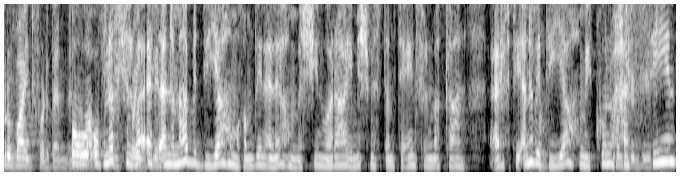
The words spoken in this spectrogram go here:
provide for them و- وبنفس الوقت أنا ما بدي إياهم مغمضين عينيهم ماشيين وراي مش مستمتعين في المكان. عرفتي؟ أنا بدي إياهم يكونوا. حاسين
